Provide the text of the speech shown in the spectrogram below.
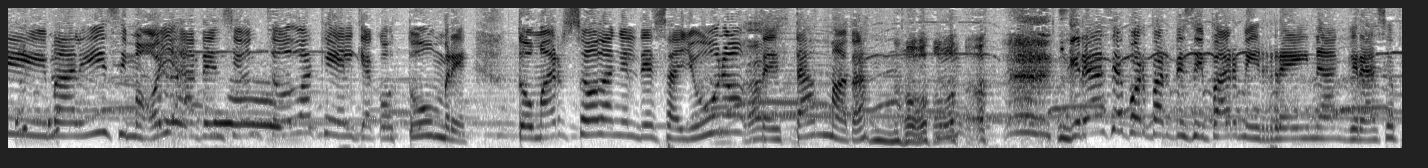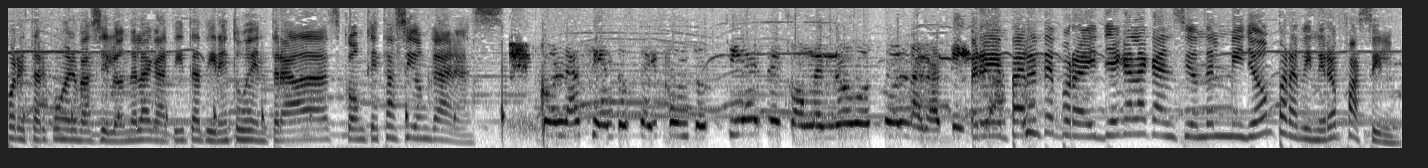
malísimo. Oye, atención, todo aquel que acostumbre tomar soda en el desayuno, te estás matando. Gracias por participar, mi reina. Gracias por estar con el vacilón de la gatita. Tienes tus entradas. ¿Con qué estación ganas? Con la 106.7 con el nuevo sol, la gatita. Prepárate, por ahí llega la canción del millón para dinero fácil.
